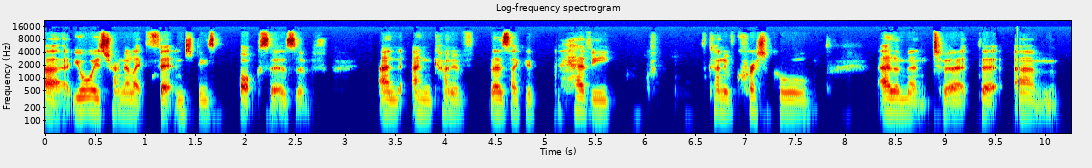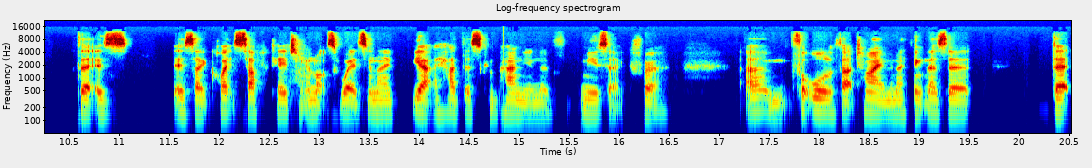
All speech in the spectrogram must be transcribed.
uh you're always trying to like fit into these boxes of and and kind of there's like a heavy kind of critical element to it that um that is is like quite suffocating in lots of ways. And i yeah i had this companion of music for um for all of that time. And i think there's a that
